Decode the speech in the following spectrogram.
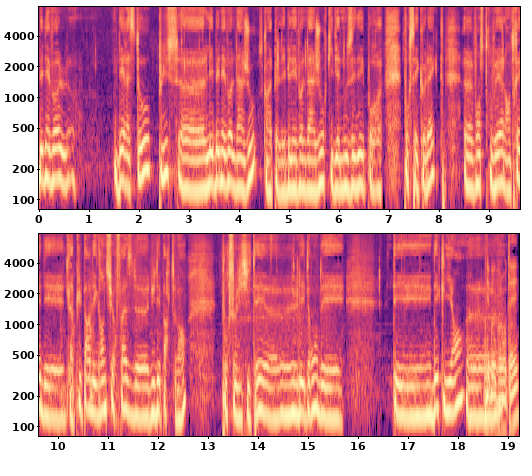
bénévoles des restos, plus euh, les bénévoles d'un jour, ce qu'on appelle les bénévoles d'un jour qui viennent nous aider pour, euh, pour ces collectes, euh, vont se trouver à l'entrée de la plupart des grandes surfaces de- du département pour solliciter euh, les dons des, des, des clients. euh, Des bonnes volontés.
